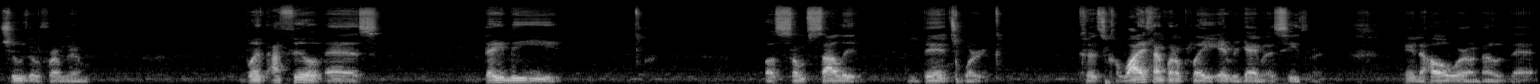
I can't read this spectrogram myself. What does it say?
choosing from them. But I feel as they need uh, some solid bench work because Kawhi's not going to play every game of the season, and the whole world knows that.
